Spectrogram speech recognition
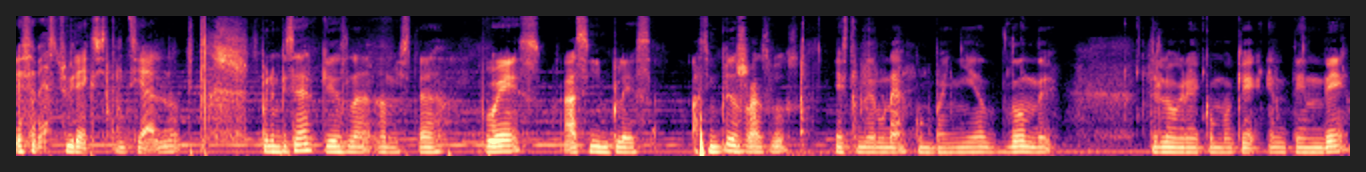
esa basura existencial, ¿no? Para empezar, ¿qué es la amistad? Pues a simples, a simples rasgos es tener una compañía donde te logre como que entender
